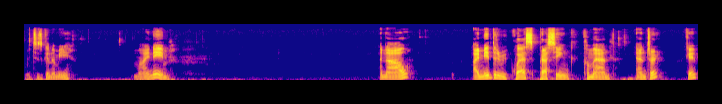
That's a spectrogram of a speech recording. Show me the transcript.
which is gonna be my name. And now I made the request pressing command enter. Okay.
